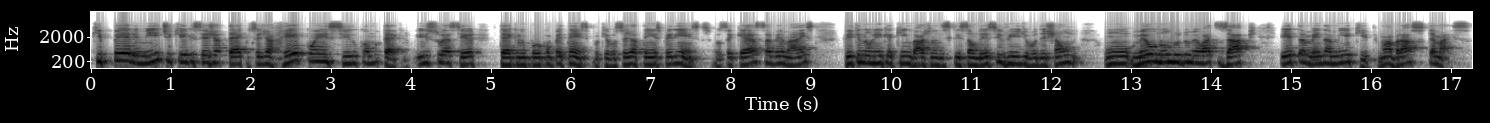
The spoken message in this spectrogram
que permite que ele seja técnico, seja reconhecido como técnico. Isso é ser técnico por competência, porque você já tem experiência. Se você quer saber mais, clique no link aqui embaixo na descrição desse vídeo. Vou deixar um, um meu número do meu WhatsApp e também da minha equipe. Um abraço, até mais.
